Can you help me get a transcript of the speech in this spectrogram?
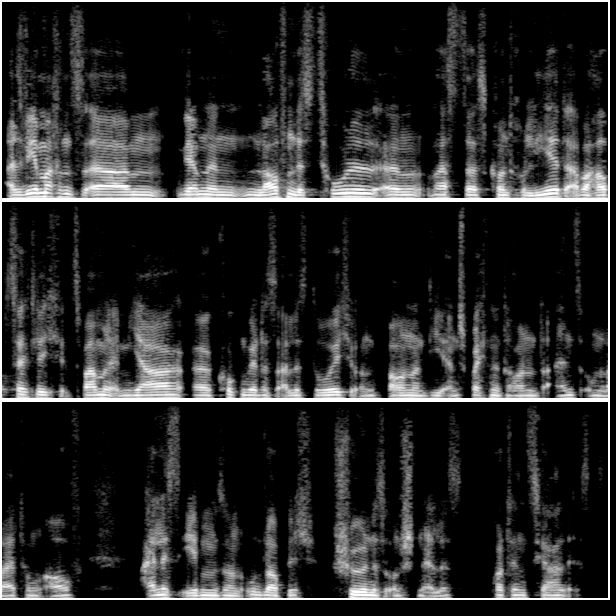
also wir machen es, ähm, wir haben ein, ein laufendes Tool, ähm, was das kontrolliert, aber hauptsächlich zweimal im Jahr äh, gucken wir das alles durch und bauen dann die entsprechende 301 Umleitung auf, weil es eben so ein unglaublich schönes und schnelles Potenzial ist.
